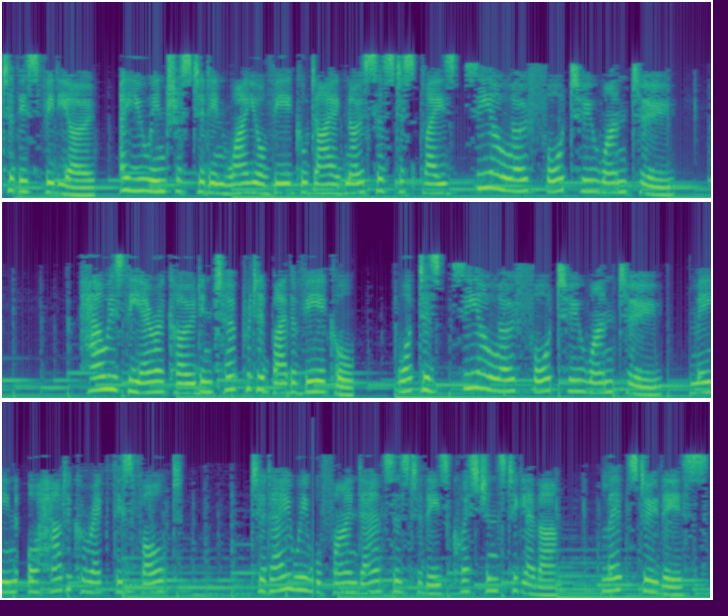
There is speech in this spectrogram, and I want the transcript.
to this video. Are you interested in why your vehicle diagnosis displays C004212? How is the error code interpreted by the vehicle? What does C004212 mean, or how to correct this fault? Today we will find answers to these questions together. Let's do this.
